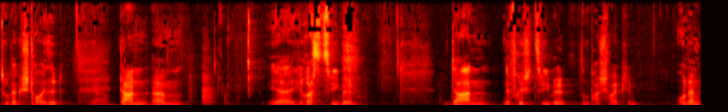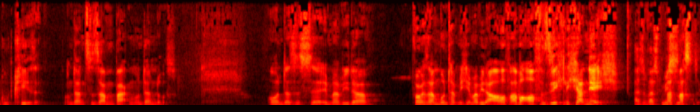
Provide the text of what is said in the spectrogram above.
drüber gestreuselt, Ja. dann ähm, äh, Röstzwiebeln, dann eine frische Zwiebel, so ein paar Scheibchen und dann gut Käse und dann zusammenbacken und dann los. Und das ist äh, immer wieder, vorher sagen, Mund hat mich immer wieder auf, aber offensichtlich ja nicht. Also was mich, Was machst,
